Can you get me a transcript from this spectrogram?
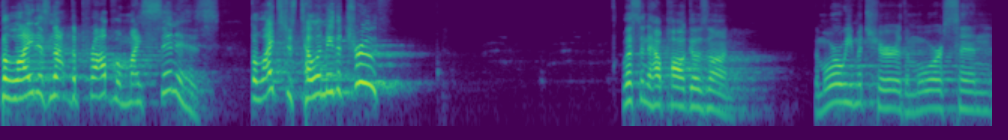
The light is not the problem, my sin is. The light's just telling me the truth. Listen to how Paul goes on. The more we mature, the more sin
